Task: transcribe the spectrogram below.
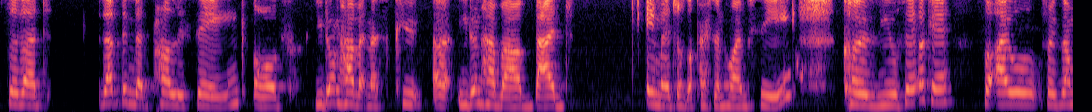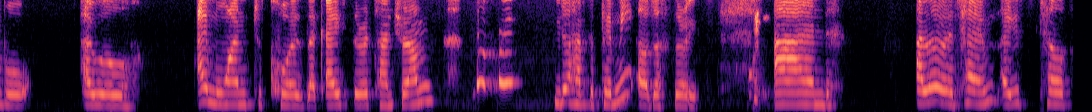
so that that thing that Pearl is saying of you don't have an askew, uh, you don't have a bad image of the person who I'm seeing, because you say, okay, so I will, for example, I will, I'm one to cause like I throw tantrums for free. You don't have to pay me. I'll just throw it, and a lot of times I used to tell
